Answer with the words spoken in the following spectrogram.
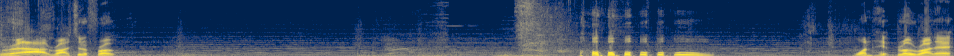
Rah, right to the throat. Oh, one hit blow right there.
